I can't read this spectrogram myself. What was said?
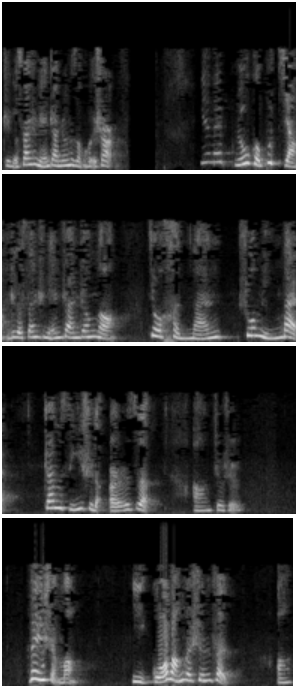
这个三十年战争是怎么回事儿，因为如果不讲这个三十年战争呢，就很难说明白詹姆斯一世的儿子啊，就是为什么。以国王的身份啊，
